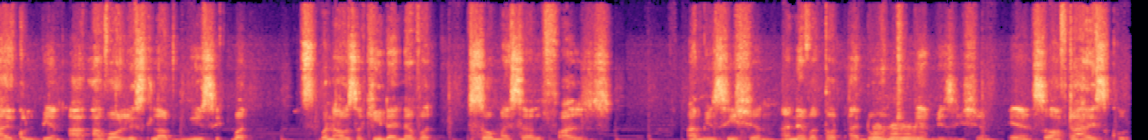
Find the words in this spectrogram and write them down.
I could be an. I- I've always loved music, but when I was a kid, I never saw myself as a musician. I never thought I'd want to be a musician. Yeah, so after high school,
